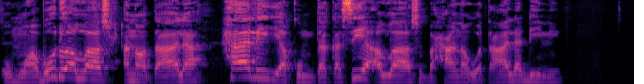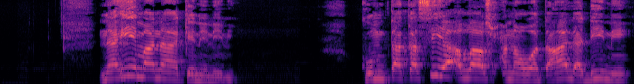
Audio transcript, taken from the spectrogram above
umwabudu Allah subhanahu wa ta'ala hali ya kumtakasia Allah subhanahu wa ta'ala dini. Na hii maana yake ni nini? Kumtakasia Allah subhanahu wataala dini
